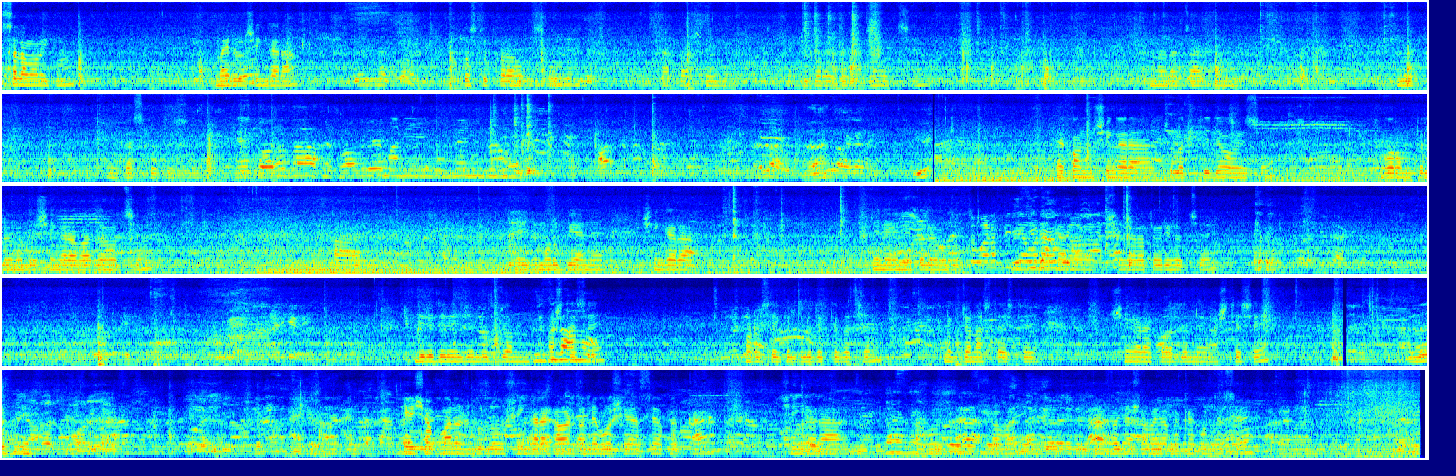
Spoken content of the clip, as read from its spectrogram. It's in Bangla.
আসসালামু আলাইকুম। মাইরুল সিঙ্গারা প্রস্তুত করা হচ্ছে। তারপর সেই একটি করে একটু ভাজা হচ্ছে। ওনারা চারজন লোক এই কাজ করতেছে। মানে এখন সিঙ্গারা চুলাতে দেওয়া হয়েছে। গরম তেলের মধ্যে সিঙ্গারা ভাজা হচ্ছে। আর এই যে মুরব্বী এনে সিঙ্গারা এনে এনে তেলের মধ্যে সিঙ্গারা তৈরি হচ্ছে। ধীরে ধীরে এই যে লোকজন আসতেছে মোটর সাইকেলগুলো দেখতে পাচ্ছেন। লোকজন আস্তে আস্তে সিঙ্গারা খাওয়ার জন্য আসতেছে। এইসব মানুষগুলো সিঙ্গারা খাওয়ার জন্য বসে আছে অপেক্ষা। সিঙ্গারা সবাই। সবাই অপেক্ষা করতেছে।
